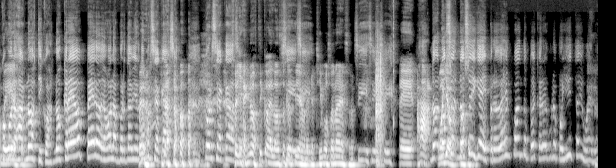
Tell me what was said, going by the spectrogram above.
como, los agnósticos, no creo, pero dejo la puerta abierta por si acaso. por si acaso. Soy agnóstico del 11 de septiembre, que chimo suena eso. Sí, sí, sí. Eh, ajá, no, no, soy, gay, pero de vez en cuando puede caer alguna pollita y bueno.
